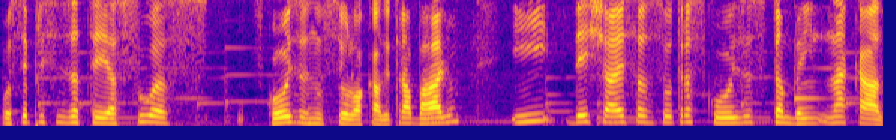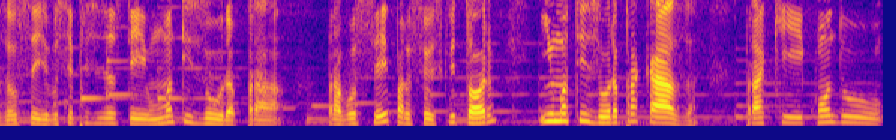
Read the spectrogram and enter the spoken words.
você precisa ter as suas coisas no seu local de trabalho e deixar essas outras coisas também na casa. Ou seja, você precisa ter uma tesoura para você, para o seu escritório, e uma tesoura para casa, para que quando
